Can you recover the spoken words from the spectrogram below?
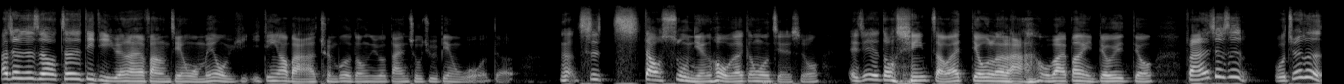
他就是说，这是弟弟原来的房间，我没有一定要把他全部的东西都搬出去变我的。那是到数年后，我再跟我姐说：“哎、欸，这些东西早该丢了啦，我来帮你丢一丢。”反正就是，我觉得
